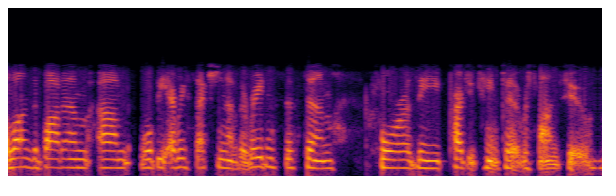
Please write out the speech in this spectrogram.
Along the bottom um, will be every section of the rating system for the project team to respond to.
